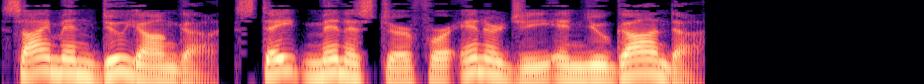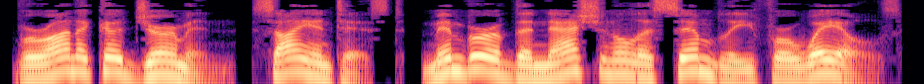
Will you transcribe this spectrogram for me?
Simon D'Ujanga, State Minister for Energy in Uganda. Veronica German, scientist, member of the National Assembly for Wales.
